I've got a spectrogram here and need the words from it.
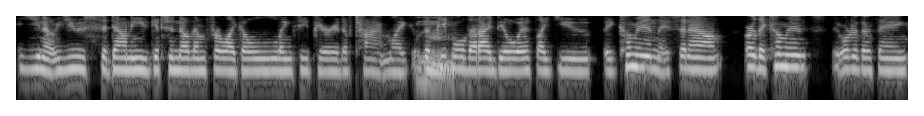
you know, you sit down and you get to know them for like a lengthy period of time. Like the Mhm. people that I deal with, like you, they come in, they sit down, or they come in, they order their thing,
